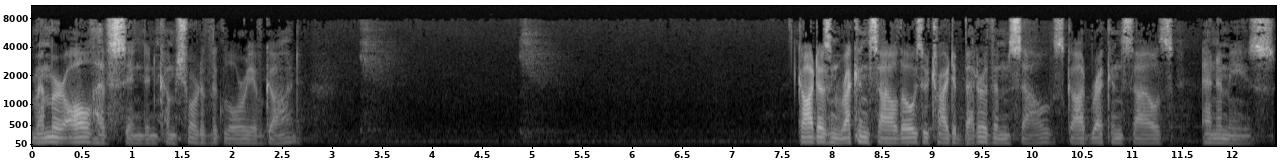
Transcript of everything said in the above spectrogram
Remember, all have sinned and come short of the glory of God. God doesn't reconcile those who try to better themselves, God reconciles enemies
